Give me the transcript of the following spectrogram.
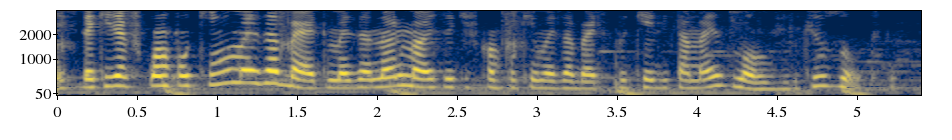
Esse daqui já ficou um pouquinho mais aberto, mas é normal esse aqui ficar um pouquinho mais aberto porque ele tá mais longe do que os outros.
